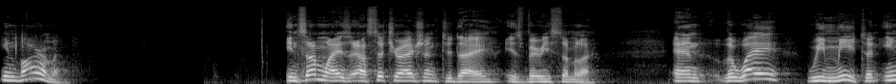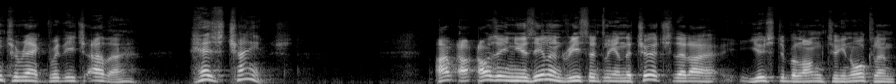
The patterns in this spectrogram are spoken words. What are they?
environment. In some ways, our situation today is very similar. And the way we meet and interact with each other has changed. I, I, was in New Zealand recently, and the church that I used to belong to in Auckland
